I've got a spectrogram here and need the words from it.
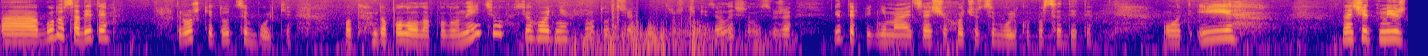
Е, Буду садити трошки тут цибульки. От дополола полуницю сьогодні. Ну тут ще трошечки залишилось, вже вітер піднімається, я ще хочу цибульку посадити. От, і значить, між,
